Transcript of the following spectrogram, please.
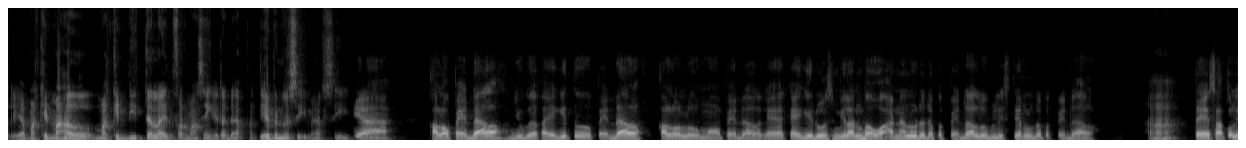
Ya makin mahal, makin detail lah informasi yang kita dapat. Iya benar sih, imersi. ya kalau pedal juga kayak gitu pedal kalau lu mau pedal kayak kayak G29 bawaannya lu udah dapet pedal lu beli setir lu dapet pedal Ah, T150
